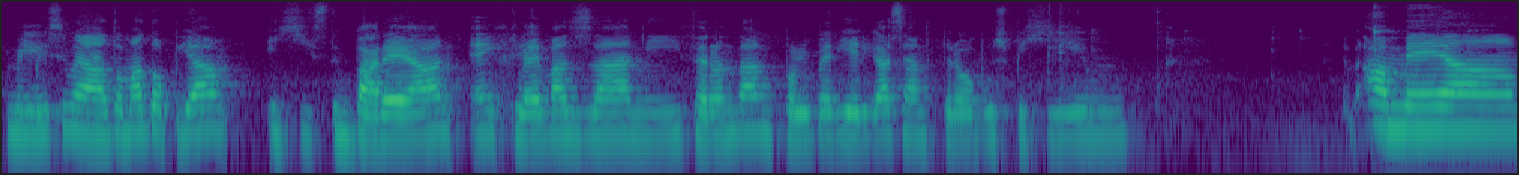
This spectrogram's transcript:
μιλήσει με άτομα τα οποία είχε- στην παρέα ε, χλέβαζαν ή φερόνταν πολύ περίεργα σε ανθρώπους, π.χ. αμαία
